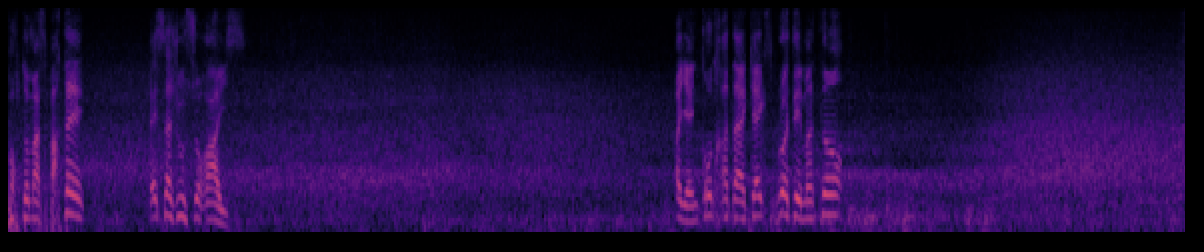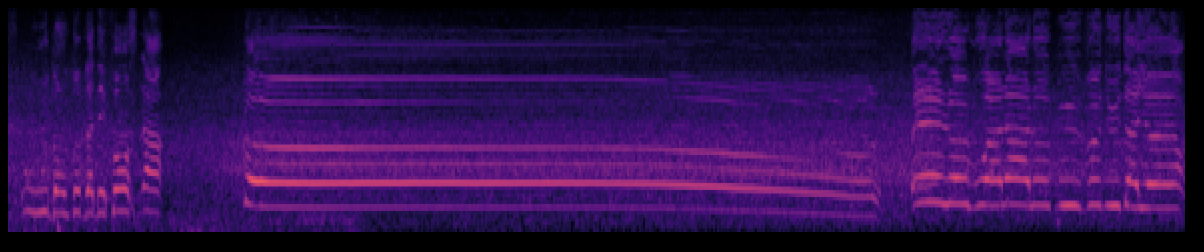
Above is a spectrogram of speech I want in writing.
Pour Thomas Partey. Et ça joue sur Rice. Ah, il y a une contre-attaque à exploiter maintenant. Ou dans le dos de la défense là. Goal Et le voilà, le but venu d'ailleurs.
